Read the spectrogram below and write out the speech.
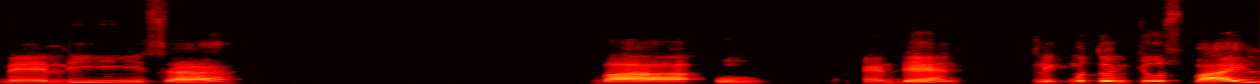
Melissa Bau. And then, click mo itong choose file.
